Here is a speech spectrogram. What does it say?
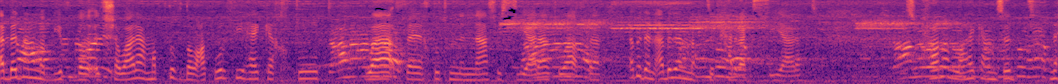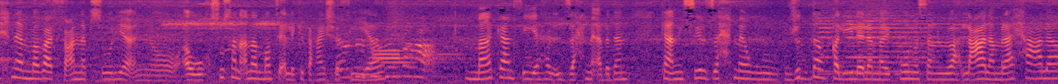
ابدا ما بيفضل الشوارع ما بتفضى وعلى طول في هيك خطوط واقفة خطوط من الناس والسيارات واقفة. ابدا ابدا ما بتتحرك السيارات. سبحان الله هيك عن جد. نحن ما بعرف عنا بسوريا إنه أو خصوصا أنا المنطقة اللي كنت عايشة فيها ما كان فيها هالزحمة ابدا. كان يصير زحمة وجدا قليلة لما يكون مثلا العالم رايحة على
